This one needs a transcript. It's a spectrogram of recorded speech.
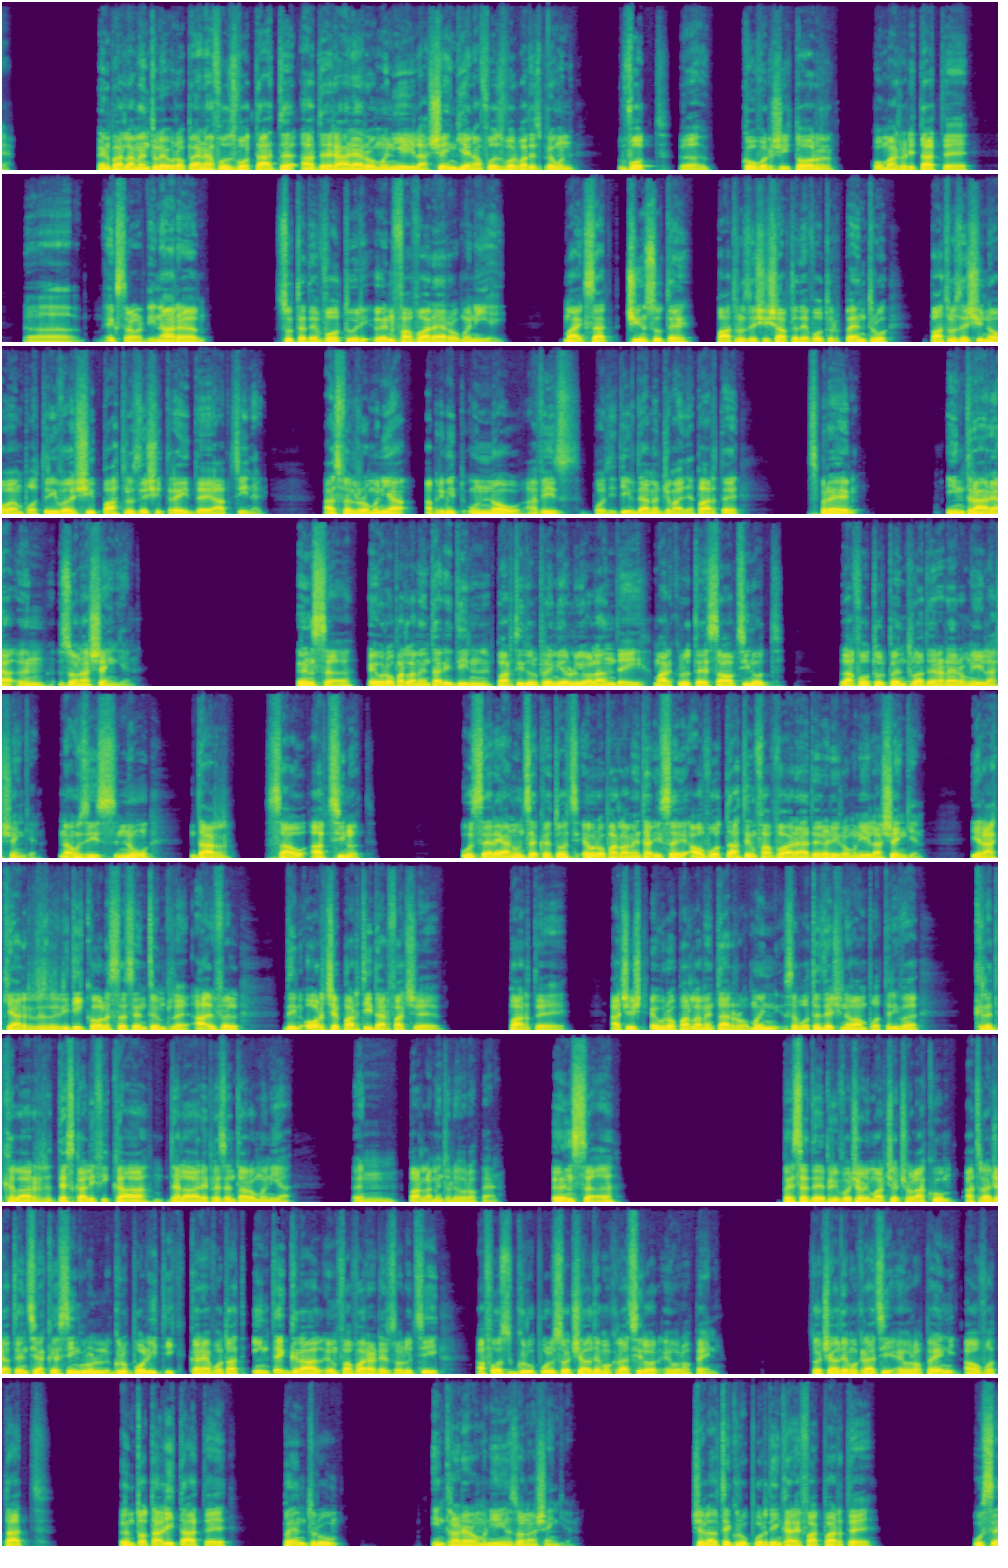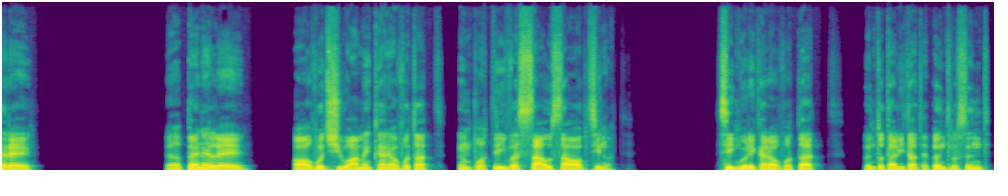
În Parlamentul European a fost votată aderarea României la Schengen, a fost vorba despre un vot uh, covârșitor, cu o majoritate uh, extraordinară, sute de voturi în favoarea României. Mai exact, 547 de voturi pentru, 49 împotrivă și 43 de abțineri. Astfel, România a primit un nou aviz pozitiv de a merge mai departe spre intrarea în zona Schengen. Însă, europarlamentarii din partidul premierului Olandei, Mark Rutte, s-au obținut la votul pentru aderarea României la Schengen. N-au zis nu, dar s-au abținut. USR anunță că toți europarlamentarii săi au votat în favoarea aderării României la Schengen. Era chiar ridicol să se întâmple altfel, din orice partid ar face parte acești europarlamentari români să voteze cineva împotrivă, cred că l-ar descalifica de la a reprezenta România în Parlamentul European. Însă, PSD, prin vocea lui Marcel Ciolacu, atrage atenția că singurul grup politic care a votat integral în favoarea rezoluției a fost grupul socialdemocraților europeni. Socialdemocrații europeni au votat în totalitate pentru intrarea României în zona Schengen. Celelalte grupuri din care fac parte USR, PNL, au avut și oameni care au votat împotrivă sau s-au obținut. Singurii care au votat în totalitate pentru sunt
